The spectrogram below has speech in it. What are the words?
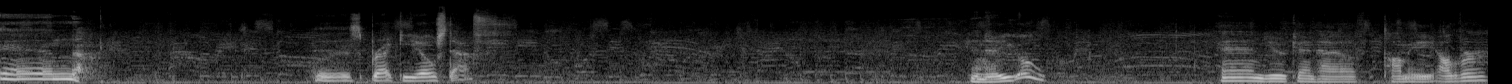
And his brachio staff. And there you go. And you can have Tommy Oliver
